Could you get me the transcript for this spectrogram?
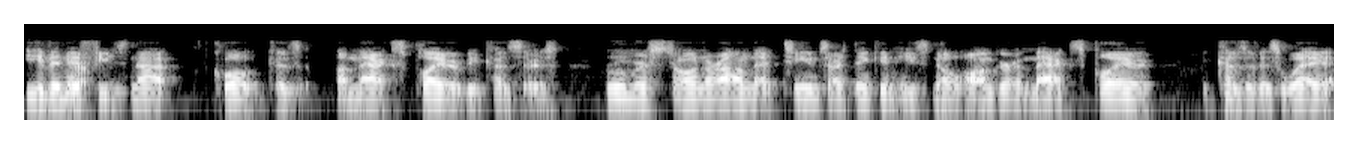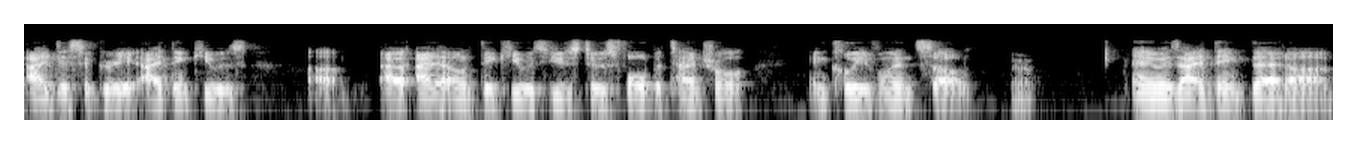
even yeah. if he's not quote because a max player because there's rumors thrown around that teams are thinking he's no longer a max player because of his way. I disagree. I think he was. Uh, I, I don't think he was used to his full potential in Cleveland. So, yeah. anyways, I think that. Uh,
